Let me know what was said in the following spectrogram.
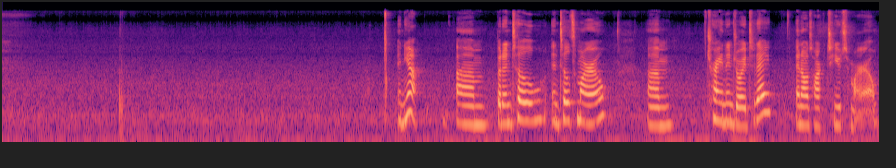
and yeah, um, but until until tomorrow, um, try and enjoy today, and I'll talk to you tomorrow.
